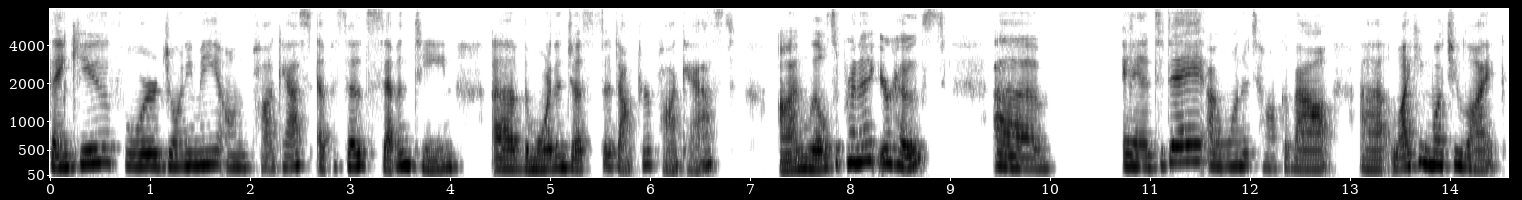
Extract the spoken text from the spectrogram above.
Thank you for joining me on podcast episode 17 of the More Than Just a Doctor podcast. I'm Lil Suprenant, your host. Um, and today I want to talk about uh, liking what you like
